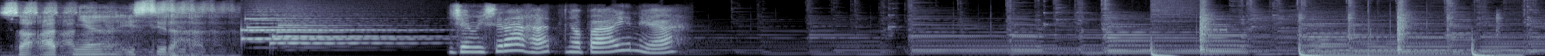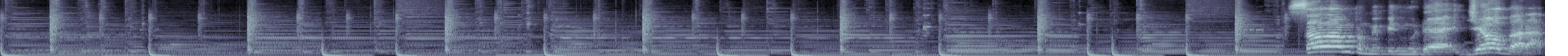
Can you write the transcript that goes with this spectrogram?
Saatnya istirahat. Jam istirahat ngapain ya? Salam pemimpin muda Jawa Barat.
